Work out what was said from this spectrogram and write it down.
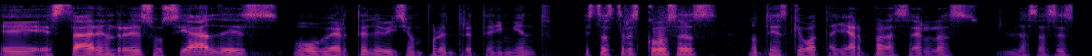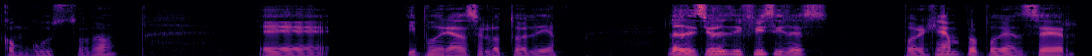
eh, estar en redes sociales o ver televisión por entretenimiento. Estas tres cosas no tienes que batallar para hacerlas, las haces con gusto, ¿no? Eh, y podrías hacerlo todo el día. Las decisiones difíciles, por ejemplo, podrían ser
